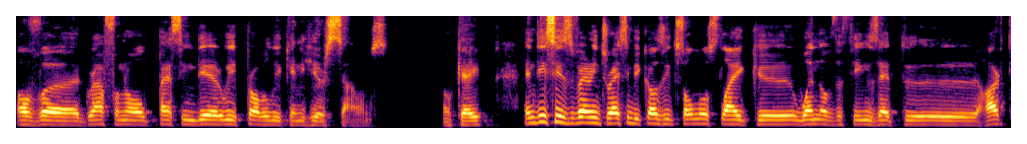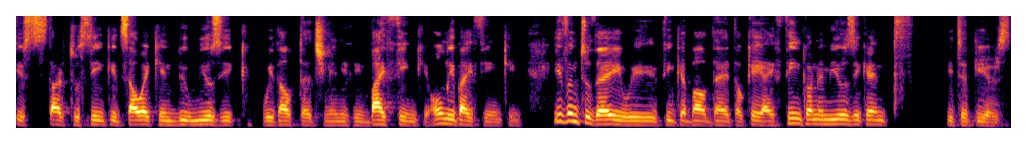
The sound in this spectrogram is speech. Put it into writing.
of a graphenol passing there we probably can hear sounds okay and this is very interesting because it's almost like uh, one of the things that uh, artists start to think it's how I can do music without touching anything by thinking, only by thinking. Even today we think about that. Okay, I think on a music and pff, it appears.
